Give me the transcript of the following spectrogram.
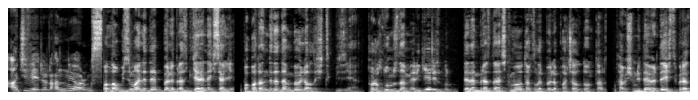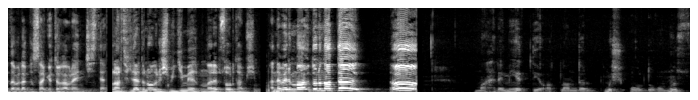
Acı verir anlıyor musun? Vallahi bizim ailede hep böyle biraz geleneksel yani. Babadan dededen böyle alıştık biz yani. Çocukluğumuzdan beri giyeriz bunu. Dedem biraz daha eski moda takılır böyle paçalı don tarzı. Tabii şimdi devir değişti biraz da böyle kısa götü kavrayan cinsten. Artık ileride ne olur hiç mi giymeyiz bunlar hep soru tabii şimdi. Anne benim mavi donu ne yaptın? Oo! Mahremiyet diye adlandırmış olduğumuz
